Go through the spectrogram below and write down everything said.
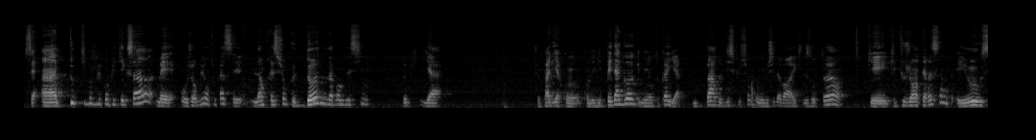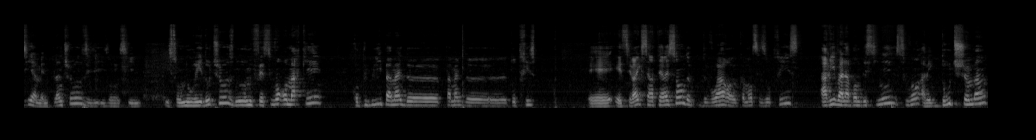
C'est un tout petit peu plus compliqué que ça, mais aujourd'hui, en tout cas, c'est l'impression que donne la bande dessinée. Donc, il y a, je ne veux pas dire qu'on est des pédagogues, mais en tout cas, il y a une part de discussion qu'on est obligé d'avoir avec les auteurs qui est, toujours intéressante. Et eux aussi amènent plein de choses. Ils, ils sont nourris d'autres choses. Nous, on nous fait souvent remarquer qu'on publie pas mal de, pas mal d'autrices. Et, et c'est vrai que c'est intéressant de, de voir euh, comment ces autrices arrivent à la bande dessinée, souvent avec d'autres chemins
